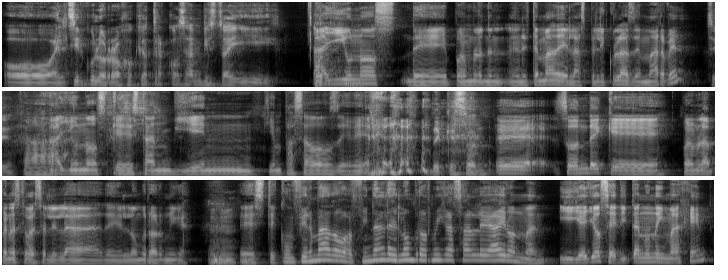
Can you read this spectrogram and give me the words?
o el círculo rojo, qué otra cosa han visto ahí? Hay unos de, por ejemplo, en el tema de las películas de Marvel, Sí. hay unos que están bien, bien pasados de ver. ¿De qué son? Eh, son de que, por ejemplo, apenas que va a salir la del hombro hormiga. Este, confirmado, al final del hombro hormiga sale Iron Man. Y ellos editan una imagen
